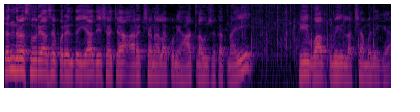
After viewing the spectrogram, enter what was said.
चंद्र सूर्य असेपर्यंत या देशाच्या आरक्षणाला कोणी हात लावू शकत नाही ही बाब तुम्ही लक्षामध्ये घ्या.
